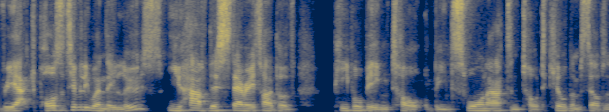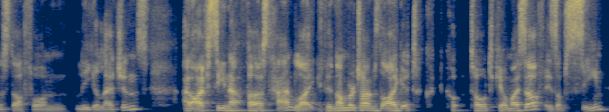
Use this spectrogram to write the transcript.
react positively when they lose. You have this stereotype of people being told, being sworn at and told to kill themselves and stuff on League of Legends. And I've seen that firsthand. Like the number of times that I get to, told to kill myself is obscene.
